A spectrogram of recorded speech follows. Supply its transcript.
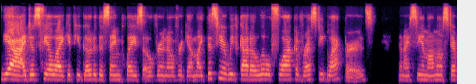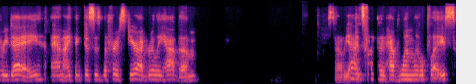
yeah, I just feel like if you go to the same place over and over again, like this year, we've got a little flock of rusty blackbirds, and I see them almost every day. And I think this is the first year I've really had them. So, yeah, it's fun to have one little place.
